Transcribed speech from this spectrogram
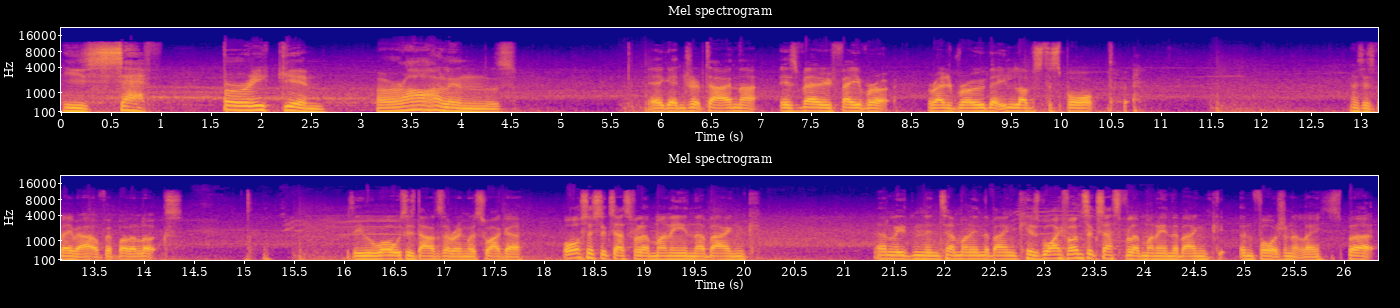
He's Seth freaking Rollins. Yeah, getting dripped out in that his very favourite red robe that he loves to sport. That's his favourite outfit by the looks. As he waltzes down to the ring with swagger. Also successful at Money in the Bank. And leading into Money in the Bank. His wife unsuccessful at Money in the Bank, unfortunately. But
